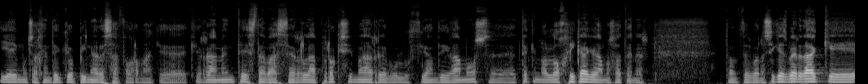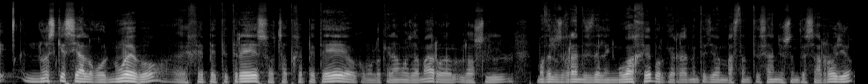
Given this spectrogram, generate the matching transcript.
y hay mucha gente que opina de esa forma, que, que realmente esta va a ser la próxima revolución, digamos, eh, tecnológica que vamos a tener. Entonces, bueno, sí que es verdad que no es que sea algo nuevo, eh, GPT-3 o ChatGPT o como lo queramos llamar, o los modelos grandes de lenguaje, porque realmente llevan bastantes años en desarrollo,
